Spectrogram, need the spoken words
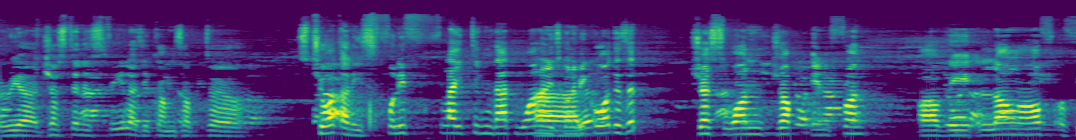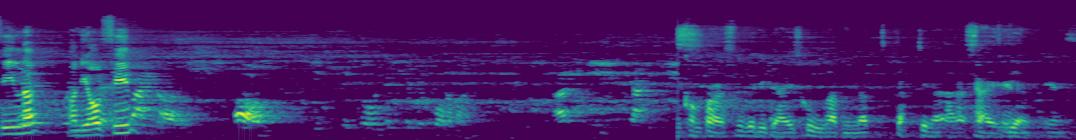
readjusting his field as he comes up to Stewart and he's fully flighting that one and it's going to be Uh, caught, is it? Just one drop in front of the long off fielder on the outfield. Comparison with the guys who have not captain a side yet. Yes.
